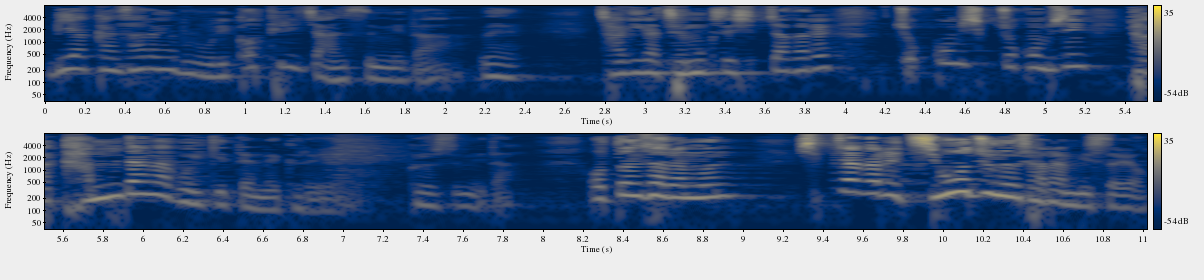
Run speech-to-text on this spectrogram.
미약한 사랑의 불을 우리 꺼트리지 않습니다. 왜? 자기가 제 몫의 십자가를 조금씩 조금씩 다 감당하고 있기 때문에 그래요. 그렇습니다. 어떤 사람은 십자가를 지워주는 사람이 있어요.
